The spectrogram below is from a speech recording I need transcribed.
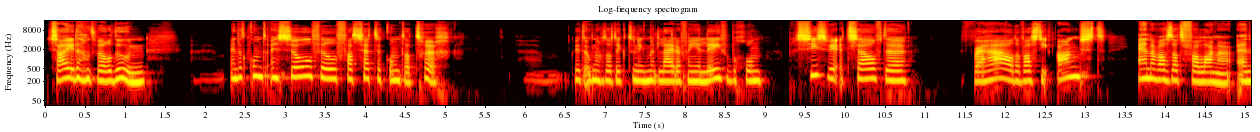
zou je dat wel doen? Um, en dat komt in zoveel facetten komt dat terug. Um, ik weet ook nog dat ik toen ik met Leider van je leven begon, precies weer hetzelfde verhaal. Er was die angst en er was dat verlangen. En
